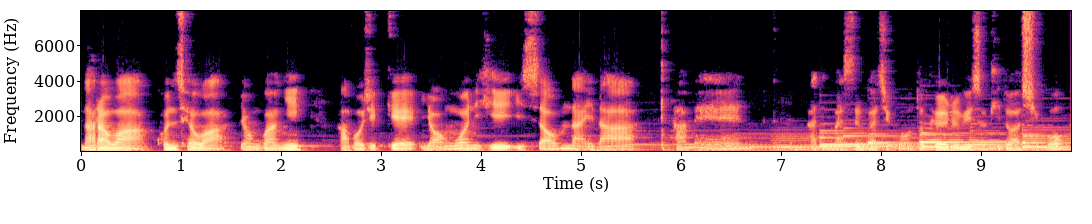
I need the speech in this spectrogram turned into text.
나라와 권세와 영광이 아버지께 영원히 있사옵나이다. 아멘. 하는 말씀 가지고 또 교회를 위해서 기도하시고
